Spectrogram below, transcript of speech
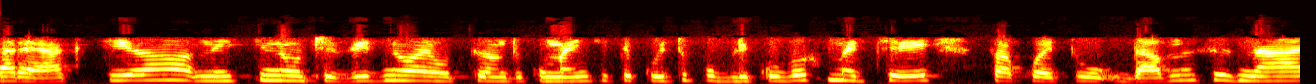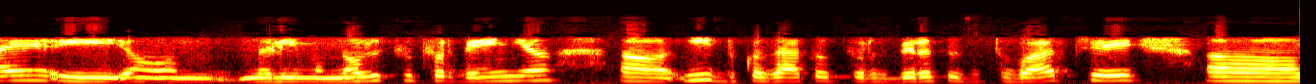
реакция. Наистина очевидно е от документите, които публикувахме, че това, което отдавна се знае и а, нали, има множество твърдения а, и доказателства, разбира се, за това, че а,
